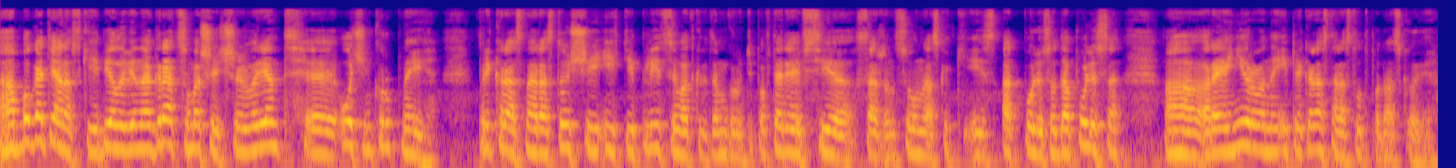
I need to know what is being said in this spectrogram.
А Богатяновский белый виноград, сумасшедший вариант, э, очень крупный, прекрасно растущий и в теплице, в открытом грунте. Повторяю, все саженцы у нас как из, от полюса до полюса э, районированы и прекрасно растут в Подмосковье.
